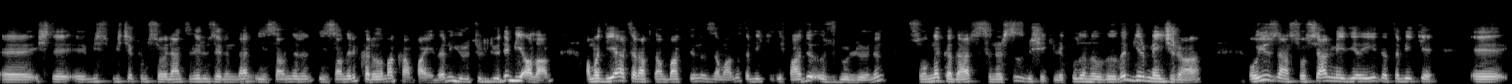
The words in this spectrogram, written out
e, işte bir, bir takım söylentiler üzerinden insanların insanları karalama kampanyalarının yürütüldüğü de bir alan. Ama diğer taraftan baktığınız zaman da tabii ki ifade özgürlüğünün sonuna kadar sınırsız bir şekilde kullanıldığı da bir mecra. O yüzden sosyal medyayı da tabii ki e,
